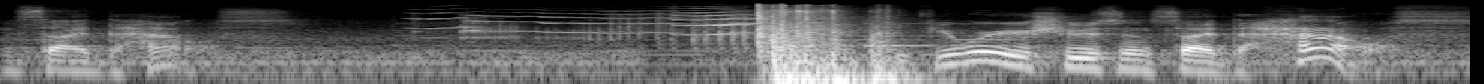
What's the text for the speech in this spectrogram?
inside the house. If you wear your shoes inside the house,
